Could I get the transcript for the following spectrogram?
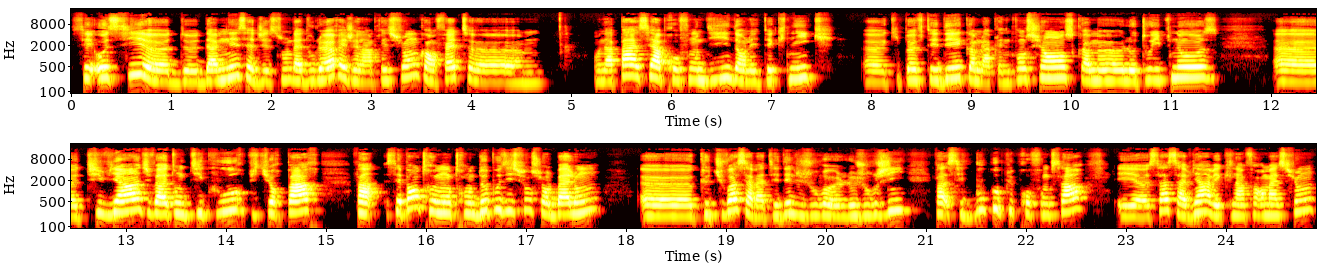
c'est aussi de d'amener cette gestion de la douleur. Et j'ai l'impression qu'en fait, on n'a pas assez approfondi dans les techniques euh, qui peuvent t'aider, comme la pleine conscience, comme euh, l'auto-hypnose. Euh, tu viens, tu vas à ton petit cours, puis tu repars. Enfin, c'est pas entre montrant deux positions sur le ballon que tu vois, ça va t'aider le jour, le jour J. Enfin, c'est beaucoup plus profond que ça. Et ça, ça vient avec l'information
